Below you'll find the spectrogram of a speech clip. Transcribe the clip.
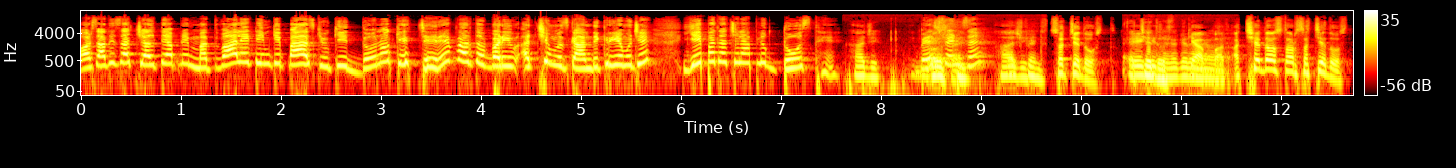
और साथ ही साथ चलते हैं अपने मतवाले टीम के पास क्योंकि दोनों के चेहरे पर तो बड़ी अच्छी मुस्कान दिख रही है मुझे। ये पता चला आप लोग दोस्त हैं। हाँ जी। बेस्ट फ्रेंड्स हैं? हाँ? जी। सच्चे दोस्त। ही जगह के क्या बात। अच्छे दोस्त और सच्चे दोस्त।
